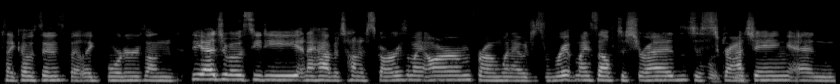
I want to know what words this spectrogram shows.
psychosis, but like borders on the edge of OCD. And I have a ton of scars on my arm from when I would just rip myself to shreds, just oh, scratching geez. and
